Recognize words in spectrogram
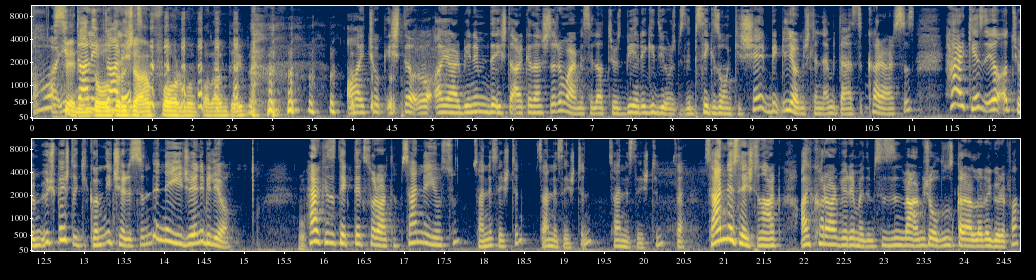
Aa, Senin iptal iptal dolduracağın formun falan deyip. Ay çok işte o ayar benim de işte arkadaşlarım var mesela atıyoruz bir yere gidiyoruz biz de bir 8-10 kişi Bi- biliyorum işlerinden bir tanesi kararsız. Herkes e, atıyorum 3-5 dakikanın içerisinde ne yiyeceğini biliyor. Herkesi tek tek sorardım. Sen ne yiyorsun? Sen ne seçtin? Sen ne seçtin? Sen ne seçtin? Sen, sen ne seçtin? Ark? Ay karar veremedim. Sizin vermiş olduğunuz kararlara göre falan.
